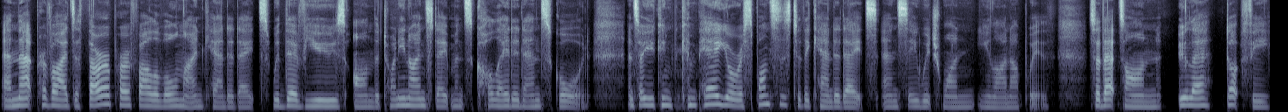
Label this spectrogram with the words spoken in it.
And that provides a thorough profile of all nine candidates with their views on the 29 statements collated and scored. And so you can compare your responses to the candidates and see which one you line up with. So that's on yle.fi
